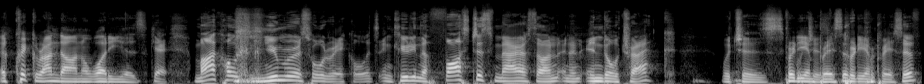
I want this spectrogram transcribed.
a quick rundown on what he is. okay. Mike holds numerous world records, including the fastest marathon in an indoor track, which is Pretty which is impressive. pretty impressive.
